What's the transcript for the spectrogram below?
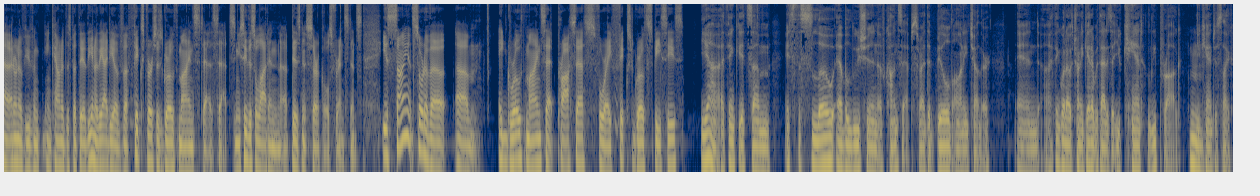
I don't know if you've encountered this, but the you know the idea of uh, fixed versus growth mindsets, and you see this a lot in uh, business circles, for instance. Is science sort of a um, a growth mindset process for a fixed growth species? Yeah, I think it's um, it's the slow evolution of concepts, right, that build on each other. And I think what I was trying to get at with that is that you can't leapfrog. Mm. You can't just like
